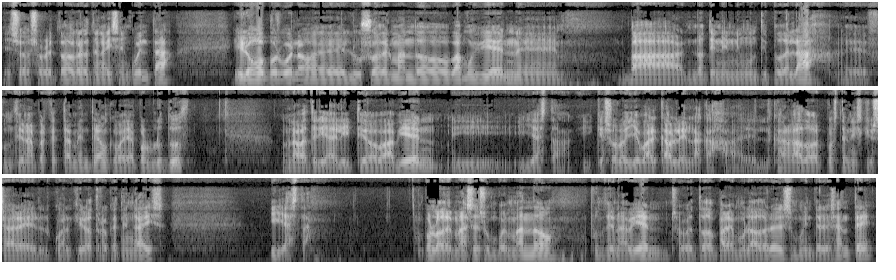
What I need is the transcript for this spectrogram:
Eso sobre todo que lo tengáis en cuenta. Y luego, pues bueno, el uso del mando va muy bien, eh, va, no tiene ningún tipo de lag, eh, funciona perfectamente, aunque vaya por Bluetooth una batería de litio va bien y, ya está. Y que solo lleva el cable en la caja. El cargador, pues tenéis que usar el cualquier otro que tengáis. Y ya está. Por lo demás es un buen mando, funciona bien, sobre todo para emuladores, es muy interesante.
